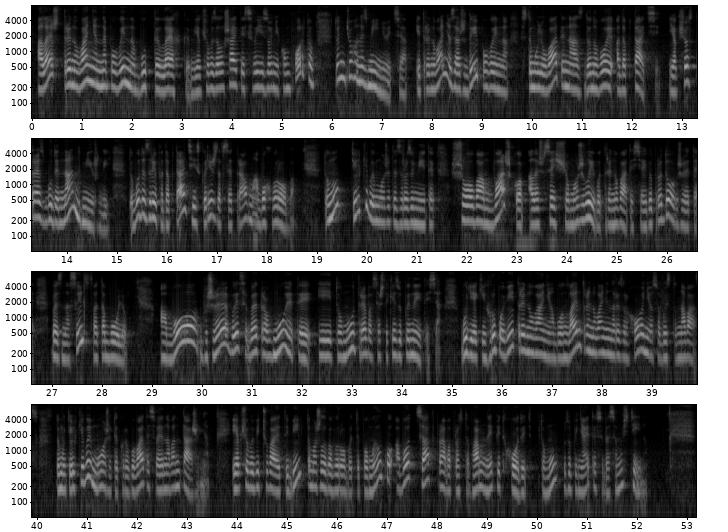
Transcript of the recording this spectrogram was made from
Але ж тренування не повинно бути легким. Якщо ви залишаєтесь в своїй зоні комфорту, то нічого не змінюється. І тренування завжди повинно стимулювати нас до нової адаптації. Якщо стрес буде надмірний, то буде зрив адаптації, скоріш за все, травма або хвороба. Тому тільки ви можете зрозуміти, що вам важко, але ж все, що можливо тренуватися, і ви продовжуєте без насильства та болю. Або вже ви себе травмуєте, і тому треба все ж таки зупинитися. Будь-які групові тренування або онлайн-тренування не розраховані особисто на вас. Тому тільки ви можете коригувати своє навантаження. І якщо ви відчуваєте біль, то можливо ви робите помилку, або ця вправа просто вам не підходить. Тому зупиняйте себе самостійно.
